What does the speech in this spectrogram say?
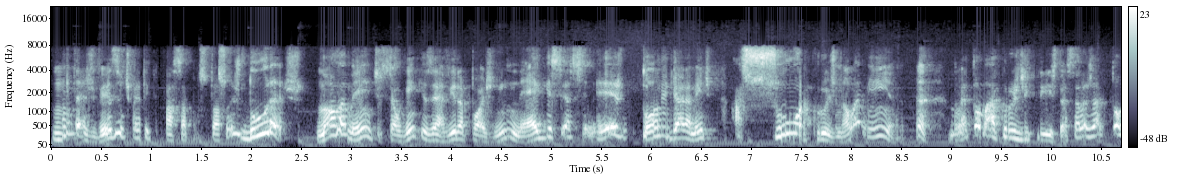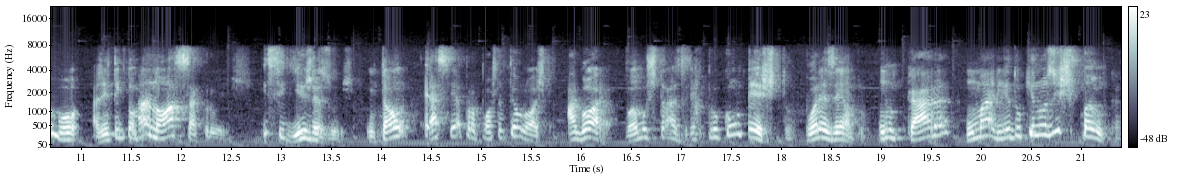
muitas vezes a gente vai ter que passar por situações duras. Novamente, se alguém quiser vir após mim, negue-se a si mesmo. Tome diariamente a sua cruz, não a minha. Não é tomar a cruz de Cristo, essa ela já tomou. A gente tem que tomar a nossa cruz. E seguir Jesus. Então, essa é a proposta teológica. Agora, vamos trazer para o contexto. Por exemplo, um cara, um marido que nos espanca,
